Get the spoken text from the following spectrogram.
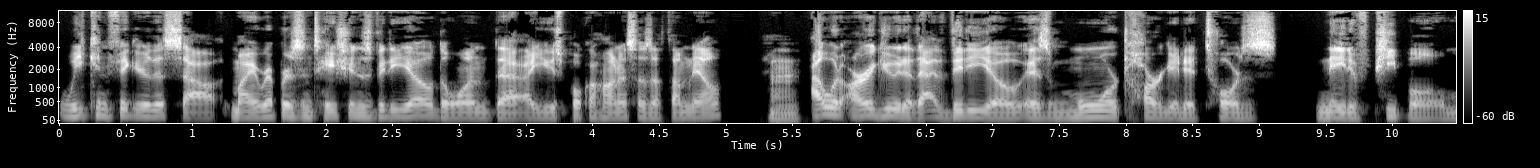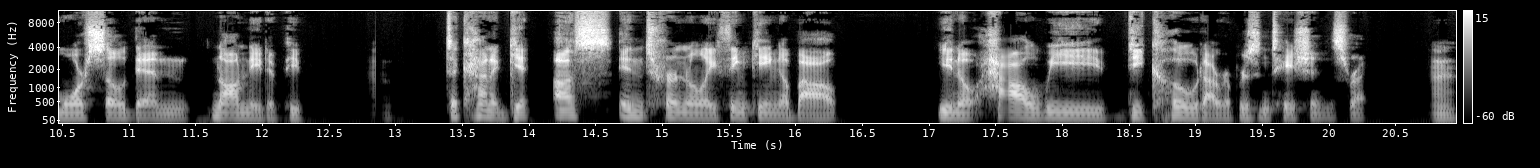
We can figure this out. My representations video, the one that I use Pocahontas as a thumbnail, Mhm. I would argue that that video is more targeted towards native people more so than non-native people to kind of get us internally thinking about, you know, how we decode our representations, right? Mm.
